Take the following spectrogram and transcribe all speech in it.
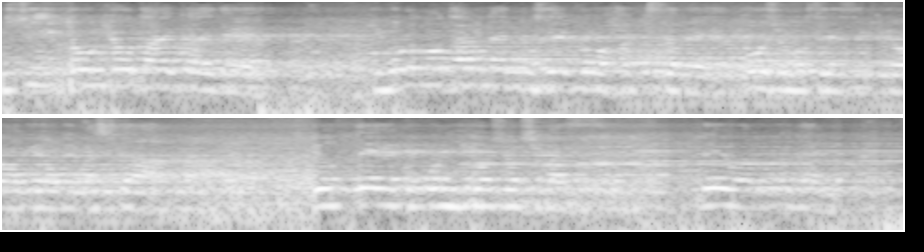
西東京大会で日頃の鍛錬の成果を発揮され当初の成績を上げられました。よってここに表彰します。令和6年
